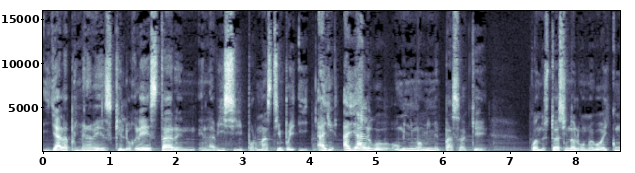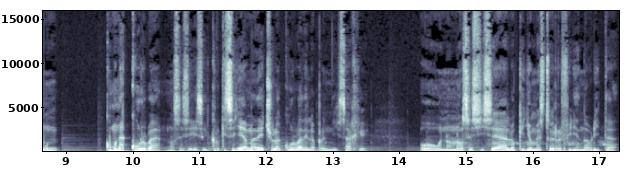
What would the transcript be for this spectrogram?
ya la primera vez que logré estar en, la bici por más tiempo, y, hay, hay, algo, o mínimo a mí me pasa, que cuando estoy haciendo algo nuevo hay como, un, como una curva, no sé si, creo que se llama de hecho la curva del aprendizaje. O bueno, no sé si sea lo que yo me estoy refiriendo ahorita.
